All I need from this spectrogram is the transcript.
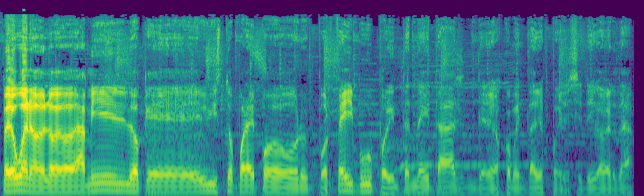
Pero bueno, lo- a mí lo que he visto por ahí por, por Facebook, por internet y tal, de los comentarios, pues si te digo la verdad,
